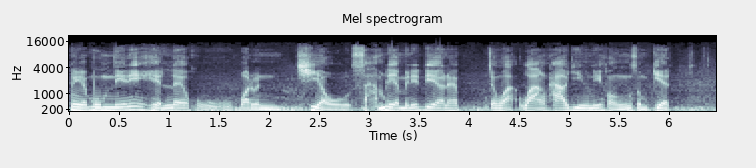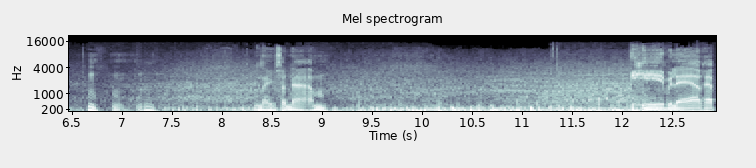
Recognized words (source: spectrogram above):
นี่ครับมุมนี้นี่เห็นเลยโอ้โหบอลมันเฉี่ยวสามเหลี่ยมไปนิดเดียวนะครับ จังหวะวางเท้ายิงนี้ของสมเกียรติ ในสนาม เฮไปแล้วครับ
